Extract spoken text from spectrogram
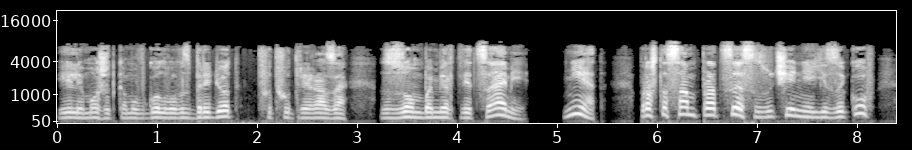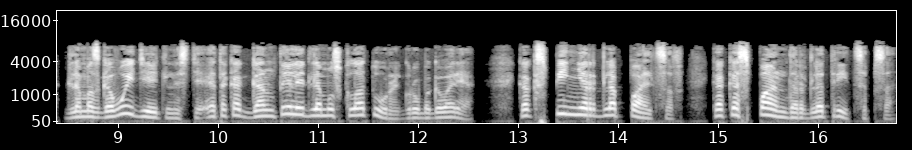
или, может, кому в голову взбредет, тьфу три раза, с зомбомертвецами. Нет, просто сам процесс изучения языков для мозговой деятельности – это как гантели для мускулатуры, грубо говоря как спиннер для пальцев, как эспандер для трицепса.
